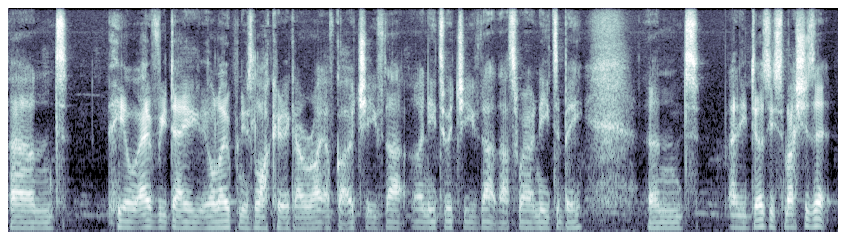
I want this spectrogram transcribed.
and he'll every day he'll open his locker and go right. I've got to achieve that. I need to achieve that. That's where I need to be, and and he does. He smashes it.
